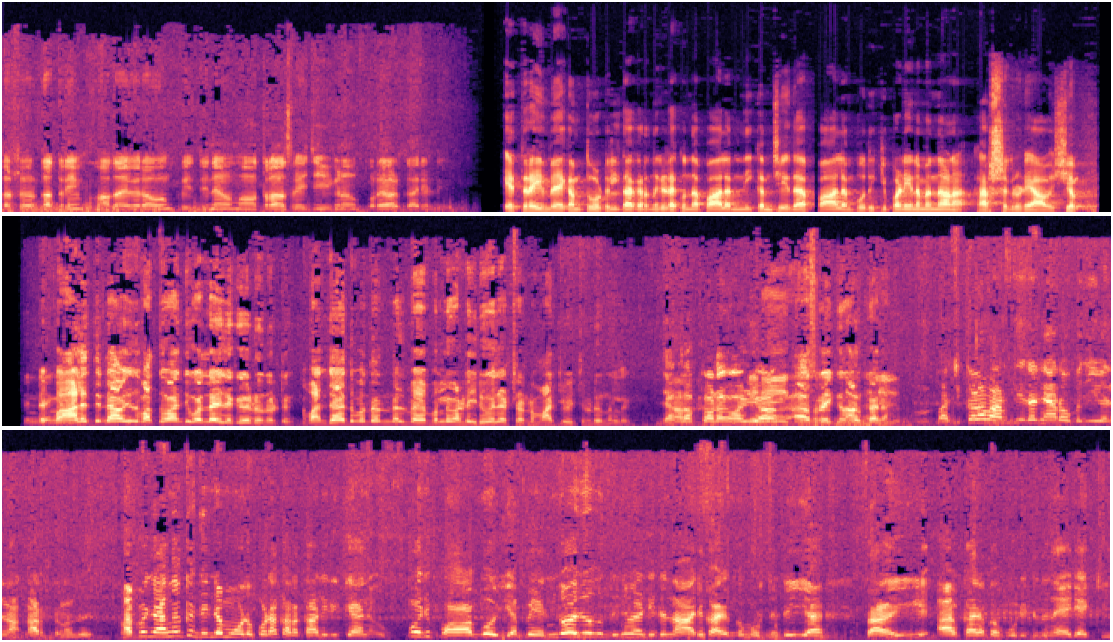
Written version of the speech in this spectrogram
കർഷകർക്ക് അത്രയും ആദായകരമാവും ഇതിനെ മാത്രം ആശ്രയിച്ച് ജീവിക്കണ കുറേ ആൾക്കാരുണ്ട്. എത്രയും വേഗം തോട്ടിൽ തകർന്നു കിടക്കുന്ന പാലം നീക്കം ചെയ്ത് പാലം പുതുക്കി പണിയണമെന്നാണ് കർഷകരുടെ ആവശ്യം. പാലത്തിന്റെ ആവശ്യം പത്ത് പതിനഞ്ച് കൊല്ലം കേടുന്നിട്ട് പഞ്ചായത്ത് പത്ത് ഇന്നലെ പേപ്പറിൽ കണ്ട് ഇരുപത് ലക്ഷം എണ്ണം മാറ്റി വെച്ചിട്ടുണ്ടെന്നുള്ളത് ഞങ്ങളൊക്കെ അവിടെ വഴി ആശ്രയിക്കുന്ന ആൾക്കാരാണ് പശുക്കളെ വളർത്തിയിട്ടാണ് ഞാൻ ഉപജീവനം നടത്തുന്നത്. അപ്പൊ ഞങ്ങൾക്ക് ഇതിന്റെ മുകളിൽ കൂടെ കടക്കാതിരിക്കാൻ ഇപ്പൊ ഒരു പാകമില്ല അപ്പൊ എന്തോ ഒരു ഇതിന് വേണ്ടിയിട്ട് നാല് കഴങ്ക് മുറിച്ചിട്ട് ഈ ഈ ആൾക്കാരൊക്കെ കൂടിയിട്ട് ഇത് നേരെയാക്കി.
